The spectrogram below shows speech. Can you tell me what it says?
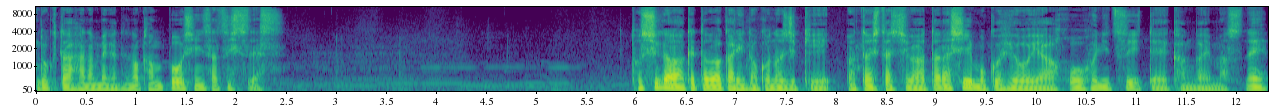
ドクター花眼鏡の漢方診察室です。年が明けたばかりのこの時期私たちは新しい目標や抱負について考えますね。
